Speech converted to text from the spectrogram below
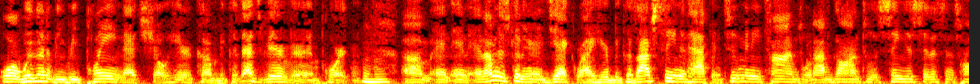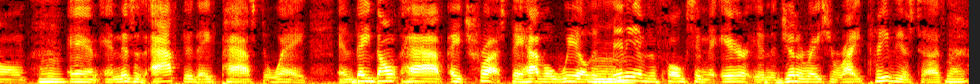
or we're going to be replaying that show here come because that's very, very important. Mm-hmm. Um, and, and, and I'm just going to interject right here because I've seen it happen too many times when I've gone to a senior citizen's home, mm-hmm. and, and this is after they've passed away, and they don't have a trust. They have a will. Mm-hmm. And many of the folks in the air, in the generation right previous to us, right.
